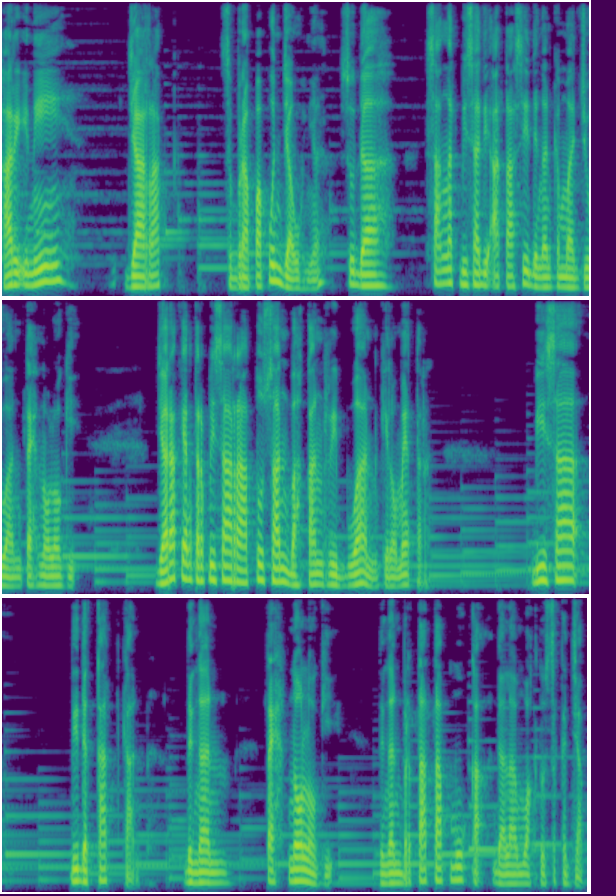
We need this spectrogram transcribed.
Hari ini jarak seberapapun jauhnya sudah sangat bisa diatasi dengan kemajuan teknologi. Jarak yang terpisah ratusan bahkan ribuan kilometer bisa didekatkan dengan teknologi dengan bertatap muka dalam waktu sekejap.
